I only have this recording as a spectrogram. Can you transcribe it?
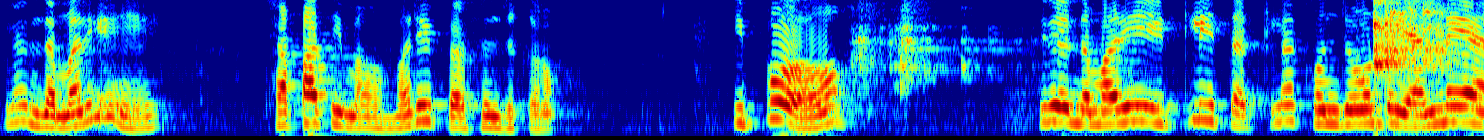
இல்லை இந்த மாதிரி சப்பாத்தி மாவு மாதிரி பிசைஞ்சுக்கணும். இப்போது இது இந்த மாதிரி இட்லி தட்டில் கொஞ்சோண்டு எண்ணெயை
